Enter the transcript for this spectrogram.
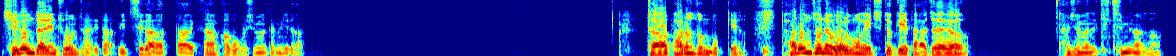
지금 자리는 좋은 자리다. 위치가 낮다. 이렇게 생각하고 보시면 됩니다. 자, 바른손 볼게요. 바른손의 월봉 H도 꽤 낮아요. 잠시만요. 기침이 나서.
